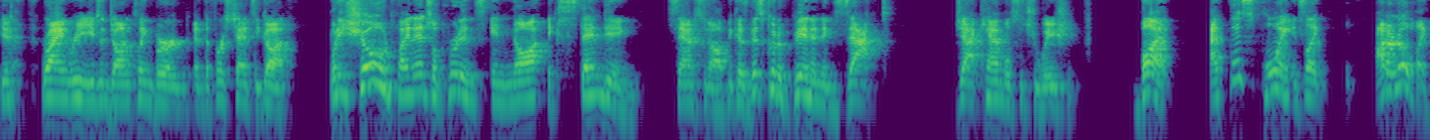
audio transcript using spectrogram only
Ryan Reaves and John Klingberg at the first chance he got. But he showed financial prudence in not extending Samsonov because this could have been an exact Jack Campbell situation. But at this point, it's like I don't know, like,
